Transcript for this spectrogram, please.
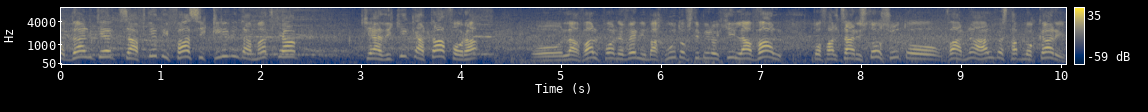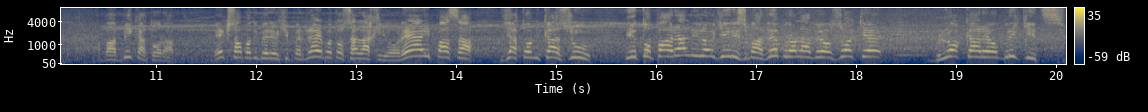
Ο Ντάνκερτς σε αυτή τη φάση κλείνει τα μάτια και αδικεί κατάφωρα ο Λαβάλ που ανεβαίνει, Μαχμούτοφ στην περιοχή, Λαβάλ το φαλτσαριστό σουτ, ο Βανά Άλβες θα μπλοκάρει. Μπαμπίκα τώρα, έξω από την περιοχή, περνάει από τον Σαλάχλι, ωραία η πάσα για τον Καζού. Για το παράλληλο γύρισμα δεν πρόλαβε ο Ζόκε Μπλόκαρε ο Μπρίκιτς.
